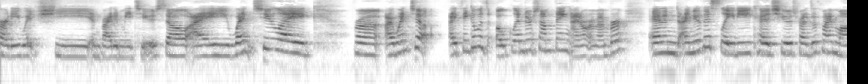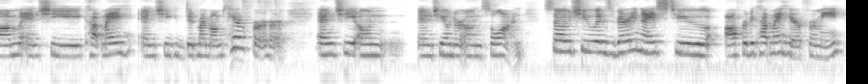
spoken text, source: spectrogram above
party, which she invited me to. So I went to like from I went to I think it was Oakland or something. I don't remember. And I knew this lady because she was friends with my mom, and she cut my and she did my mom's hair for her, and she owned and she owned her own salon. So she was very nice to offer to cut my hair for me.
